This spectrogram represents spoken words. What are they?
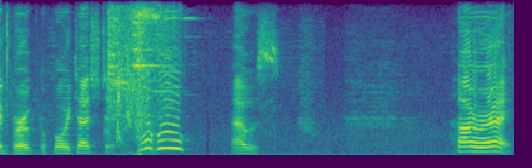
It broke before we touched it. Woohoo! That was... Alright.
